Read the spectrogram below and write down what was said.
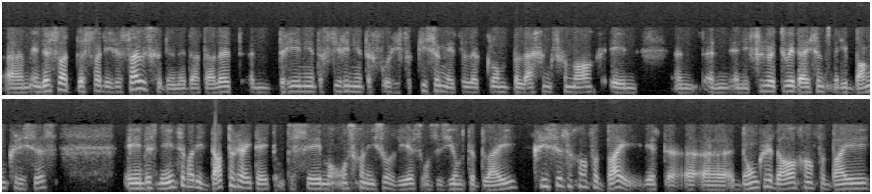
Ehm um, en dis wat dis wat die Resous gedoen het dat hulle in 93 94 voor die verkiesing het hulle klomp beleggings gemaak en in in in die vroeë 2000s met die bankkrisis en dis mense wat die dapperheid het om te sê maar ons gaan hierso wees ons is hier om te bly krisisse gaan verby weet 'n uh, uh, uh, donker dae gaan verby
